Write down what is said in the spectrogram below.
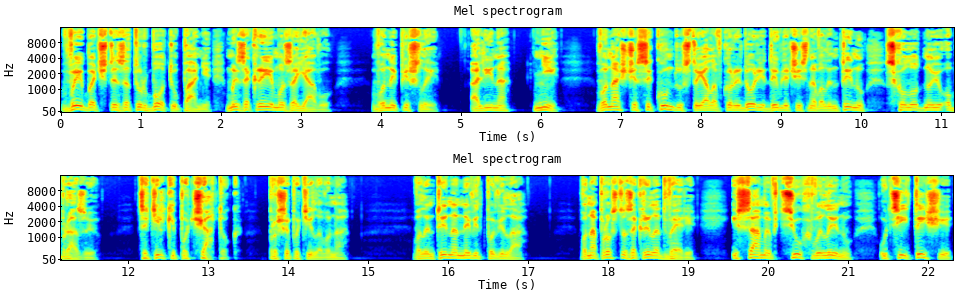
«Вибачте за турботу, пані, ми закриємо заяву». Вони пішли. Аліна – ні. Вона ще секунду стояла в коридорі, дивлячись на Валентину з холодною образою. Це тільки початок, прошепотіла вона. Валентина не відповіла. Вона просто закрила двері, і саме в цю хвилину, у цій тиші,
